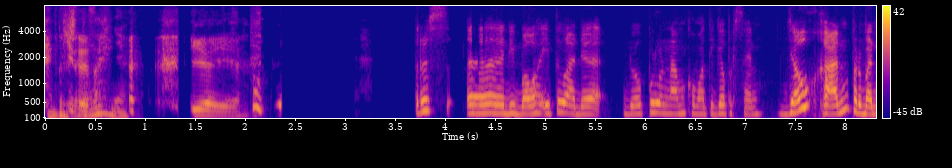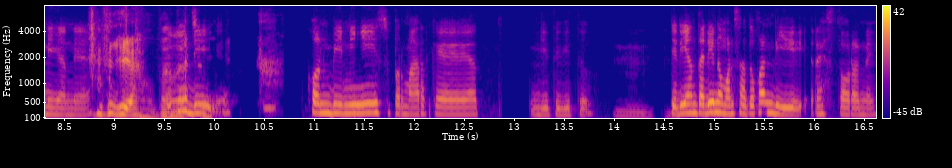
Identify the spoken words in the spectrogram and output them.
Hampir sih. setengahnya. Iya iya. Terus eh, di bawah itu ada 26,3%. Jauh kan perbandingannya? Iya. Jauh itu banget di konbini, supermarket, gitu-gitu. Hmm. Jadi yang tadi nomor satu kan di restoran ya.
